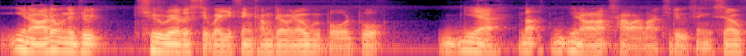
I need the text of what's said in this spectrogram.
you know, I don't want to do it too realistic where you think I'm going overboard, but yeah, that you know that's how I like to do things. So,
